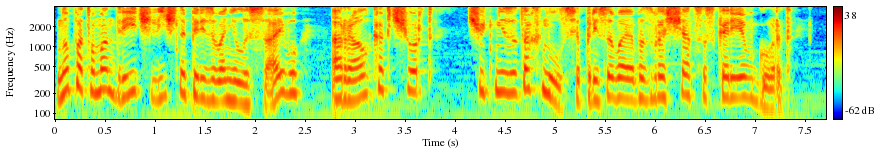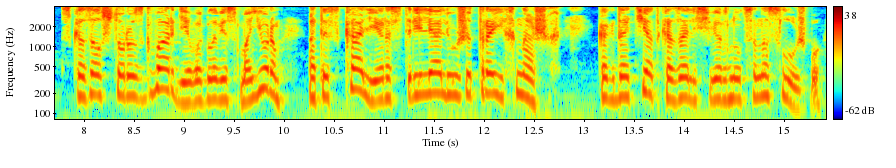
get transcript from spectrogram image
Но потом Андреич лично перезвонил Исаеву, орал как черт, чуть не задохнулся, призывая возвращаться скорее в город. Сказал, что Росгвардия во главе с майором отыскали и расстреляли уже троих наших, когда те отказались вернуться на службу.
